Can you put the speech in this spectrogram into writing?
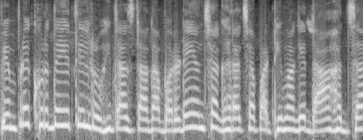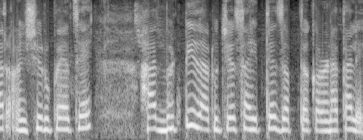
पिंपळे खुर्द येथील रोहिदास दादा बर्डे यांच्या घराच्या पाठीमागे दहा हजार ऐंशी रुपयाचे हातभट्टी दारूचे साहित्य जप्त करण्यात आले.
